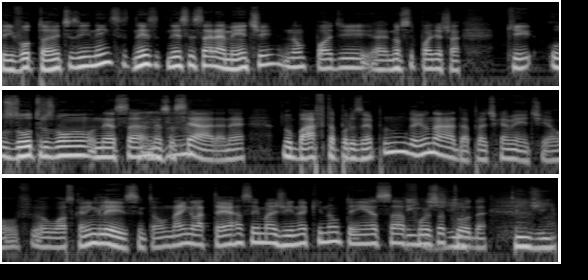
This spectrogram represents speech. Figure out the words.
tem votantes e nem necessariamente não pode eh, não se pode achar que os outros vão nessa uhum. nessa seara, né? No BAFTA, por exemplo, não ganhou nada praticamente. É o, é o Oscar inglês. Então, na Inglaterra, você imagina que não tem essa Entendi. força toda. Entendi.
